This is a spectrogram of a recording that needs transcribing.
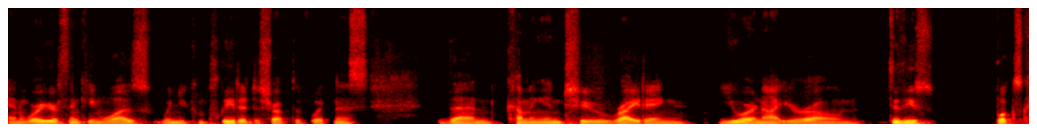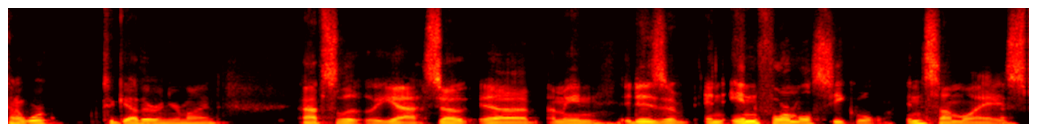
and where your thinking was when you completed Disruptive Witness, then coming into writing You Are Not Your Own. Do these books kind of work together in your mind? Absolutely, yeah. So, uh, I mean, it is a, an informal sequel in some ways.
